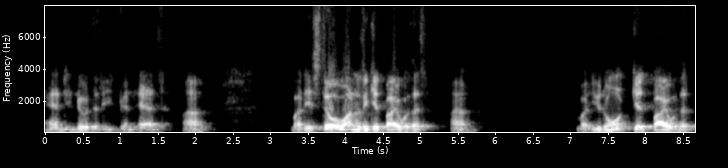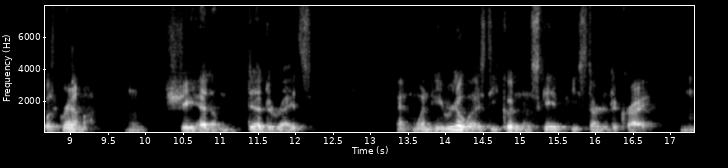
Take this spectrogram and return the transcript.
and he knew that he'd been had, huh? But he still wanted to get by with it, huh? But you don't get by with it with grandma. Hmm? She had him dead to rights. And when he realized he couldn't escape, he started to cry. Hmm.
